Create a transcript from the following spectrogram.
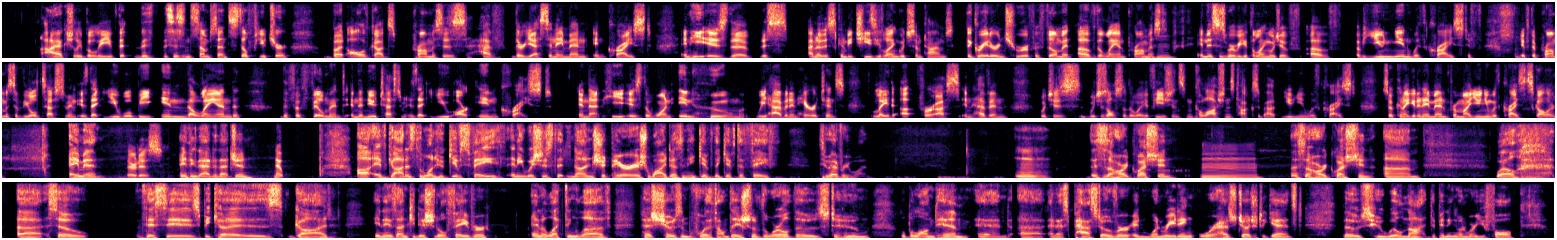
I actually believe that this, this is, in some sense, still future, but all of God's promises have their yes and amen in Christ, and He is the this I know this can be cheesy language sometimes, the greater and truer fulfillment of the land promised. Mm-hmm. And this is where we get the language of of of union with Christ. If if the promise of the Old Testament is that you will be in the land, the fulfillment in the New Testament is that you are in Christ and that he is the one in whom we have an inheritance laid up for us in heaven which is which is also the way Ephesians and Colossians talks about union with Christ. So can I get an amen from my union with Christ scholar? Amen. There it is. Anything to add to that, Jen? Nope. Uh, if God is the one who gives faith and he wishes that none should perish, why doesn't he give the gift of faith to everyone? Mm. This is a hard question. Mm. This is a hard question. Um, well, uh, so this is because God, in his unconditional favor, and electing love has chosen before the foundation of the world those to whom will belong to him and uh, and has passed over in one reading or has judged against those who will not depending on where you fall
